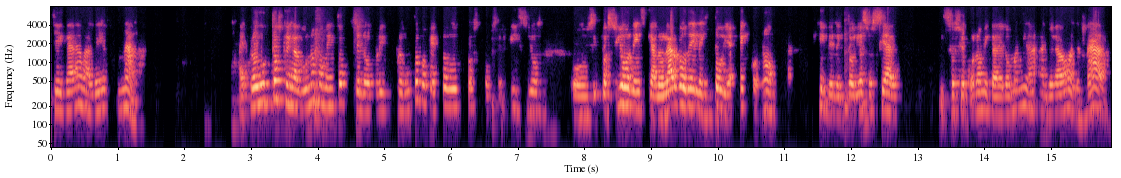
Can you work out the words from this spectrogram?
llegar a valer nada? Hay productos que en algunos momentos, te lo pregunto porque hay productos o servicios o situaciones que a lo largo de la historia económica y de la historia social y socioeconómica de la humanidad han llegado a valer nada.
